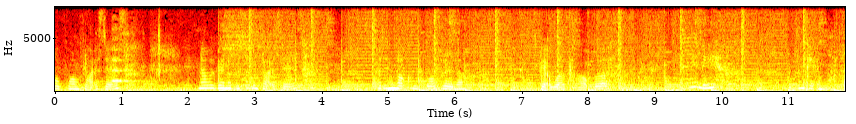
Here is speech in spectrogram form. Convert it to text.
up one flight of stairs. Now we're going up a second flight of stairs. I did not come to Barcelona to get a workout, but really, I'm getting one.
